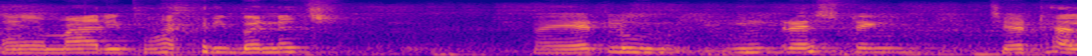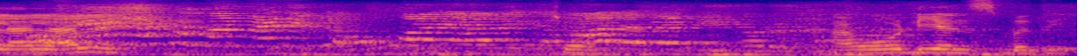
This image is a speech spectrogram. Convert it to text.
અહીંયા મારી ભાખરી બને છે. અહીંયા એટલું ઇન્ટરેસ્ટિંગ જેઠાલાલ હાલે છે. જો. આ ઓડિયન્સ બધી.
